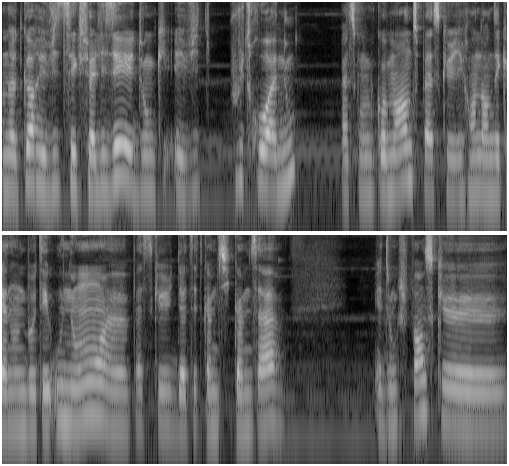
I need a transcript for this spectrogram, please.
Notre corps est vite sexualisé et donc est vite plus trop à nous. Parce qu'on le commande, parce qu'il rentre dans des canons de beauté ou non, euh, parce qu'il doit être comme ci, comme ça. Et donc je pense que,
